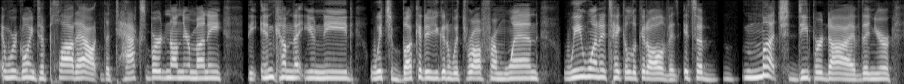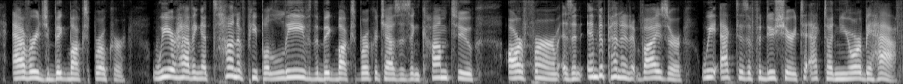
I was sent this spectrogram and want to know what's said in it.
and we're going to plot out the tax burden on your money, the income that you need, which bucket are you going to withdraw from when, we want to take a look at all of it. It's a much deeper dive than your average big box broker. We are having a ton of people leave the big box brokerage houses and come to our firm as an independent advisor. We act as a fiduciary to act on your behalf.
